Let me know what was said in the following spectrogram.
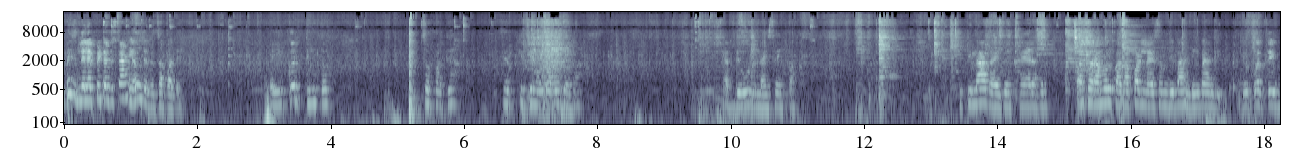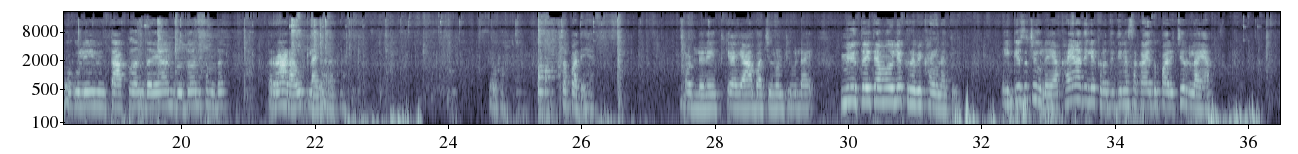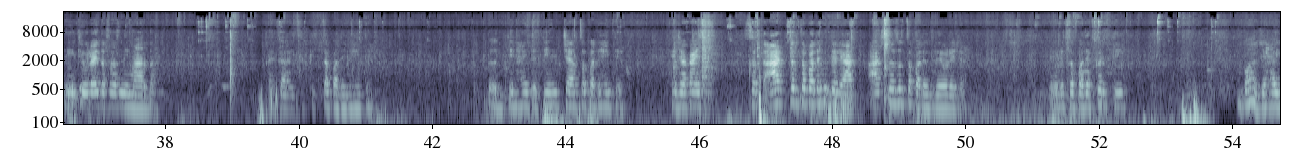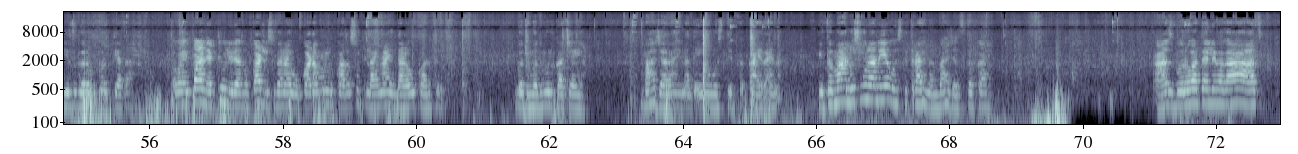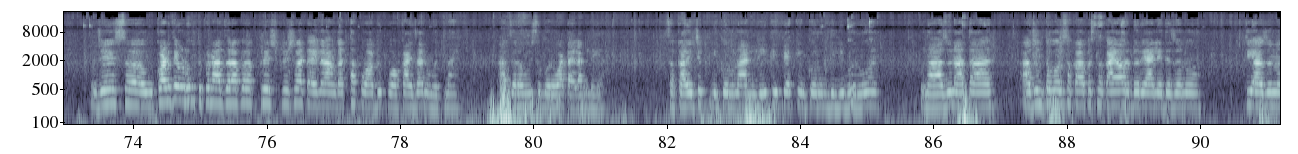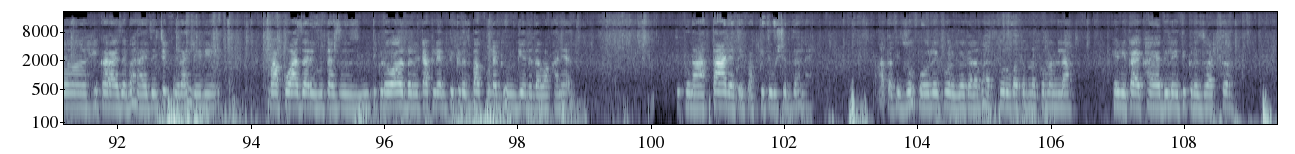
भिजलेल्या पिठाच्या चांगल्या होत्या त्या चपात्या आता ही करते तर. चपात्या. त्यात किती आहे बघा त्याला त्यात बी उरलाय स्वयंपाक. किती लागायचंय खायला पण. पसरा मुलकाचा पडलाय समधी भांडी भांडी प्रत्येक भगुलीन ताकन दयन दुधन समज राडा उठलाय घरातला. तेव्हा चपात्या ह्या. मोडलेल्या इतक्या या आंबा चिरून ठेवलाय. मिळतंय त्यामुळे लेकरं बी खायना ती. एकेच ठेवलं या. खायना ती लेकरं. दिदीनं सकाळी दुपारी चिरला या. ठेवलाय तसाच नाही मारदा काय करायचं? किती चपात्या बी आहेत त्या दोन तीन आहे त्या तीन चार चपात्या आहेत त्या ह्याच्या काय सत आठ तर चपात्या होत्या आठ आठ सहजच चपात्या होत्या एवढ्याच्या. एवढ्या चपात्या करते. भाजी हाईच गरम करते आता. तेव्हा पाण्यात ठेवलेली अजून काढली सुद्धा नाही. उकाडा मुलकाचा सुटलाय नाही डाळ उकाडतो गदमद मुलकाच्या या. भाज्या राहिना त्या व्यवस्थित तर काय राहिना? इथं माणूस उन्हाने व्यवस्थित राहिला ना भाज्याच तर काय? आज बरं वाटायला बघा आज. म्हणजे स उकाड तेवढं होतं पण आज जरा फ्रेश फ्रेश वाटायला अंगात थकवा बिकवा काय जाणवत नाही. आज जरा उस बरं वाटायला लागले या. सकाळी चटणी करून आणली ती पॅकिंग करून दिली भरून. पुन्हा अजून आता अजून तर वर सकाळपासून काय ऑर्डर आले त्याचं ती अजून हे करायचं भरायचं चटणी राहिलेली. बापू आजारी होता तिकडे ऑर्डर टाकले आणि तिकडेच बापूला घेऊन गेलं दवाखान्यात. ते पुन्हा आता आल्या ते पाक किती उशीर झालाय. आता ते झोपवलंय पोरग त्याला भात करू का तर नको म्हणला. हे मी काय खाया दिलंय तिकडेच वाटतं.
